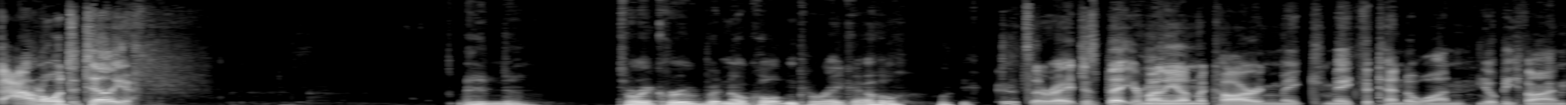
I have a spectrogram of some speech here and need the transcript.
I don't know what to tell you. And uh, Torey Krug, but no Colton Parayko. It's all right. Just bet your money on Makar and make make the ten to one. You'll be fine.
